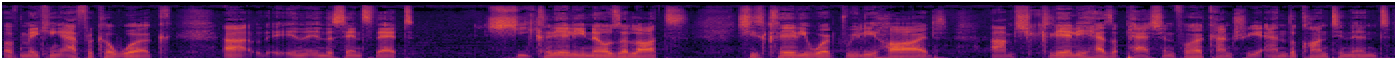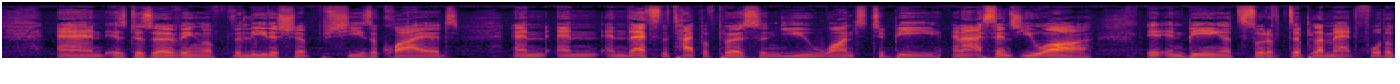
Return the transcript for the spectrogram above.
of making Africa work, uh, in, in the sense that she clearly knows a lot. She's clearly worked really hard. Um, she clearly has a passion for her country and the continent, and is deserving of the leadership she's acquired. And, and, and that's the type of person you want to be, and I sense you are in, in, being a sort of diplomat for the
